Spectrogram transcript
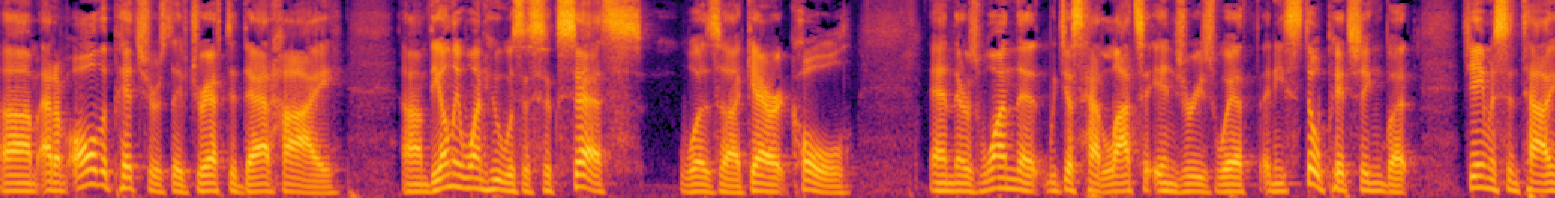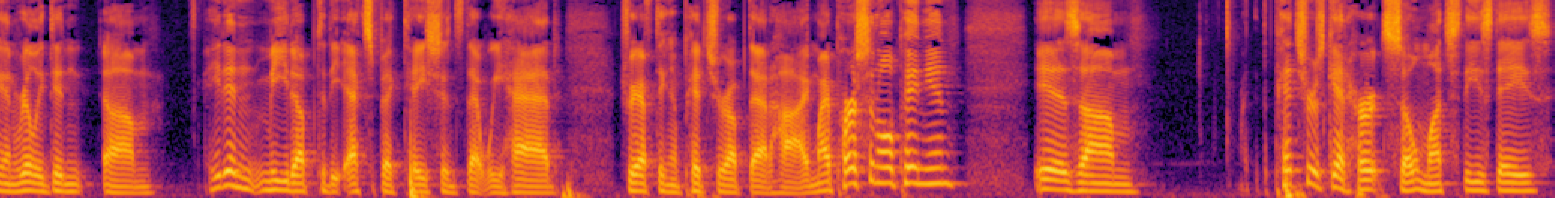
Um, out of all the pitchers they've drafted that high, um, the only one who was a success was uh, Gerrit Cole. And there's one that we just had lots of injuries with, and he's still pitching, but Jameson Taillon really didn't um, he didn't meet up to the expectations that we had drafting a pitcher up that high. My personal opinion is um, pitchers get hurt so much these days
